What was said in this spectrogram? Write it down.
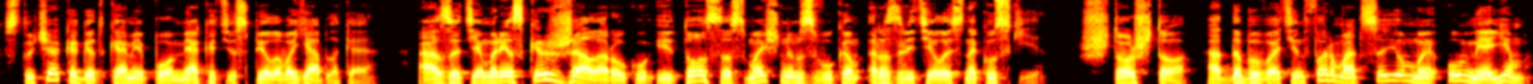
стуча коготками по мякоти спелого яблока. А затем резко сжала руку, и то со смачным звуком разлетелось на куски. Что-что, а добывать информацию мы умеем.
